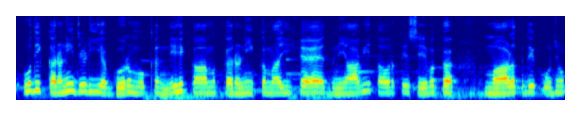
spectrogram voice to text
ਤੇ ਉਹਦੀ ਕਰਨੀ ਜਿਹੜੀ ਹੈ, ਗੁਰਮੁਖ ਨਿਹਕਾਮ ਕਰਨੀ ਕਮਾਈ ਹੈ। ਦੁਨਿਆਵੀ ਤੌਰ ਤੇ ਸੇਵਕ ਮਾਲਕ ਦੇ ਕੋਲੋਂ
